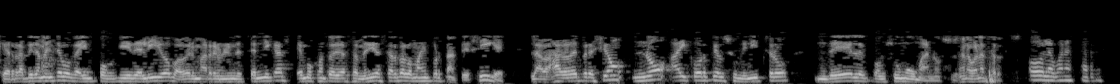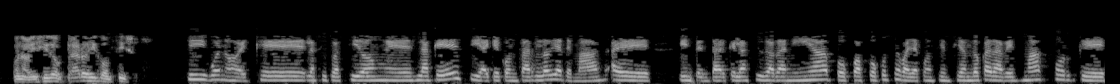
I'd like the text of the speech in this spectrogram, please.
que rápidamente, porque hay un poquito de lío, va a haber más reuniones técnicas, hemos contado ya estas medidas, salva lo más importante. Sigue la bajada de presión, no hay corte al suministro del consumo humano. Susana, buenas tardes. Hola, buenas tardes. Bueno, habéis sido claros y concisos. Sí, bueno, es que la situación es la que es y hay que contarlo y además eh, intentar que la ciudadanía poco a poco se vaya concienciando cada vez más porque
